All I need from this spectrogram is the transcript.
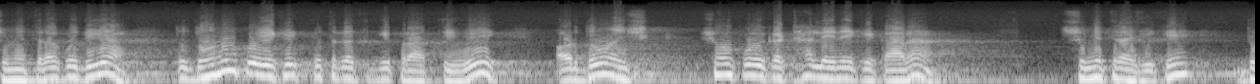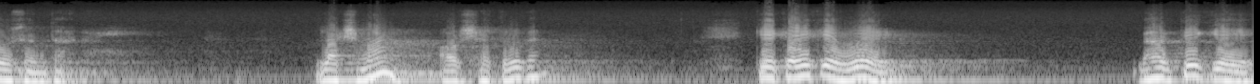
सुमित्रा को दिया। तो दोनों को एक एक पुत्र रत्न की प्राप्ति हुई और दो अंशों को इकट्ठा लेने के कारण सुमित्रा जी के दो संतान हुई। लक्ष्मण और शत्रुघ्न। के कई के हुए भक्ति के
